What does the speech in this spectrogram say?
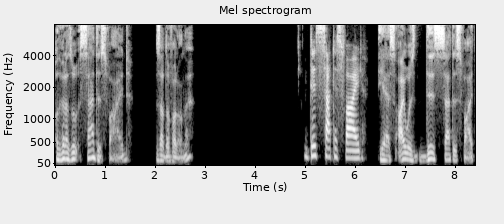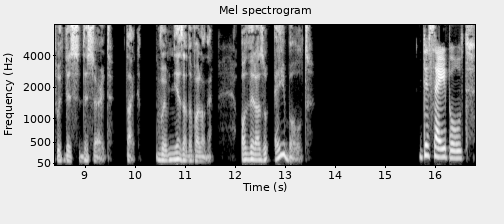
Od wyrazu satisfied, zadowolony. Dissatisfied. Yes, I was dissatisfied with this dessert. Tak, byłem niezadowolony. Od wyrazu abled. Disabled.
